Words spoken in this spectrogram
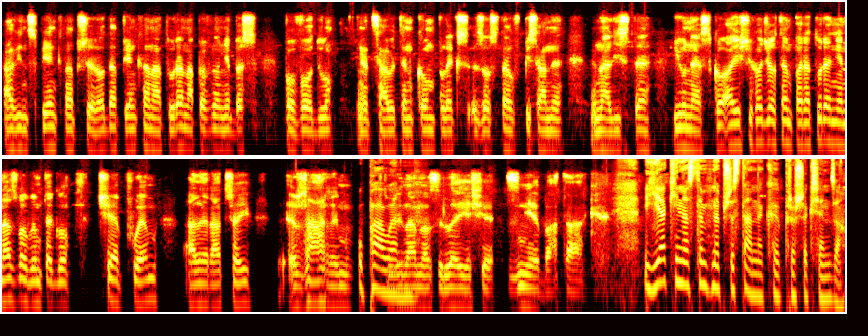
a więc piękna przyroda, piękna natura, na pewno nie bez powodu. Cały ten kompleks został wpisany na listę UNESCO. A jeśli chodzi o temperaturę, nie nazwałbym tego ciepłem, ale raczej żarem, Upałem. który na nas leje się z nieba, tak. Jaki następny przystanek, proszę księdza?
